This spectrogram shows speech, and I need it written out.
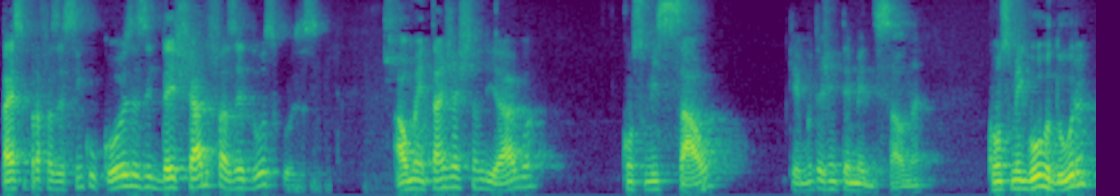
peço para fazer cinco coisas e deixar de fazer duas coisas. Aumentar a ingestão de água, consumir sal, porque muita gente tem medo de sal, né? Consumir gordura,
